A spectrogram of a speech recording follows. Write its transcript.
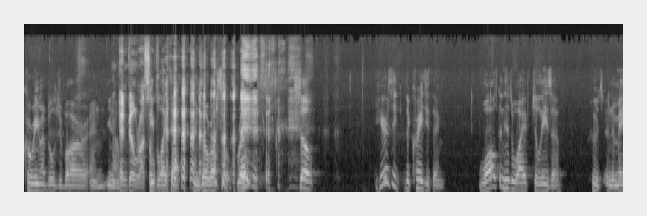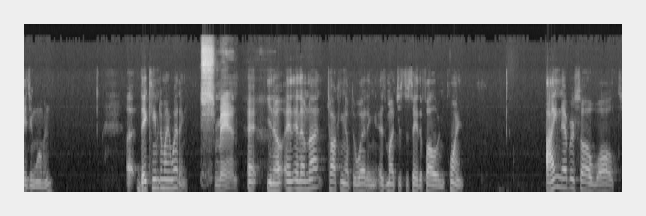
Kareem Abdul-Jabbar and you know and Bill Russell. people like that, and Bill Russell, right? So here's the, the crazy thing. Walt and his wife, Jaleesa, who's an amazing woman, uh, they came to my wedding. Man. And, you know, and, and I'm not talking up the wedding as much as to say the following point. I never saw Walt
